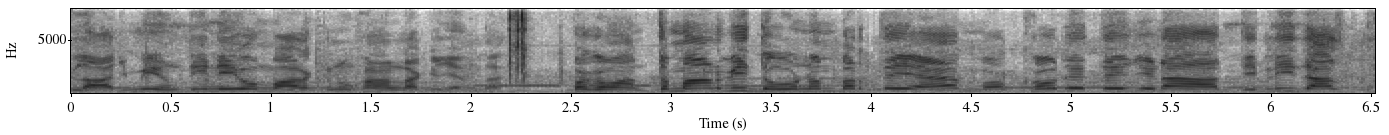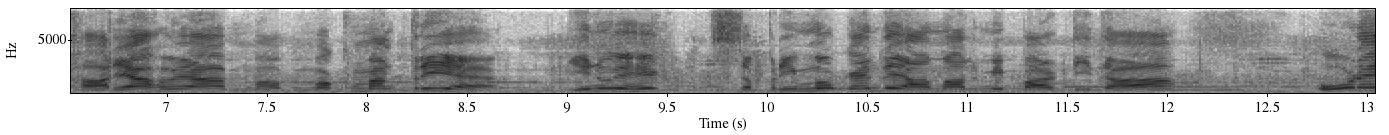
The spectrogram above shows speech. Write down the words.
ਲਾਜ਼ਮੀ ਹੁੰਦੀ, ਨਹੀਂ, ਉਹ ਮਾਲਕ ਨੂੰ ਖਾਣ ਲੱਗ ਜਾਂਦਾ। ਭਗਵੰਤ ਮਾਨ ਵੀ 2 ਨੰਬਰ ਤੇ ਹੈ। ਮੁੱਖ ਉਹਦੇ ਤੇ ਜਿਹੜਾ ਦਿੱਲੀ ਦਾ ਹਾਰਿਆ ਹੋਇਆ ਮ- ਮੁੱਖ ਮੰਤਰੀ ਹੈ, ਜਿਹਨੂੰ ਇਹ ਸੁਪਰੀਮੋ ਕਹਿੰਦੇ ਆਮ ਆਦਮੀ ਪਾਰਟੀ ਦਾ। ਉਹਨੇ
